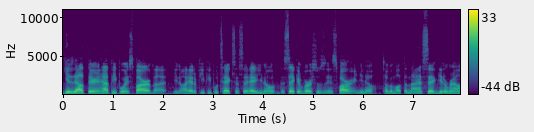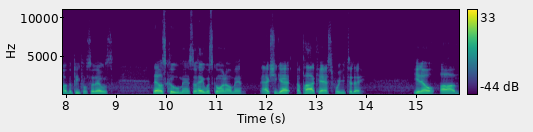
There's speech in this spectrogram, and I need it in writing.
get it out there and have people inspired by it. You know, I had a few people text and say, "Hey, you know, the second verse was inspiring." You know, talking about the mindset, get around other people. So that was that was cool, man. So hey, what's going on, man? I actually got a podcast for you today. You know, um,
